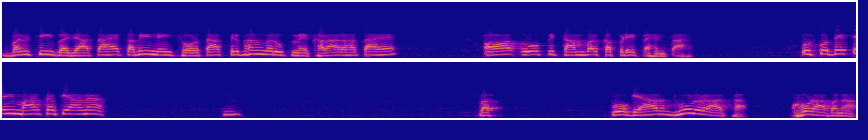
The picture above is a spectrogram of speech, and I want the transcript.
बंसी बजाता है, कभी नहीं छोड़ता, त्रिभंग रूप में खड़ा रहता है और वो पिताम्बर कपड़े पहनता है। उसको देखते ही मार करके आना। बस, वो गया ढूंढ रहा था, घोड़ा बना।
